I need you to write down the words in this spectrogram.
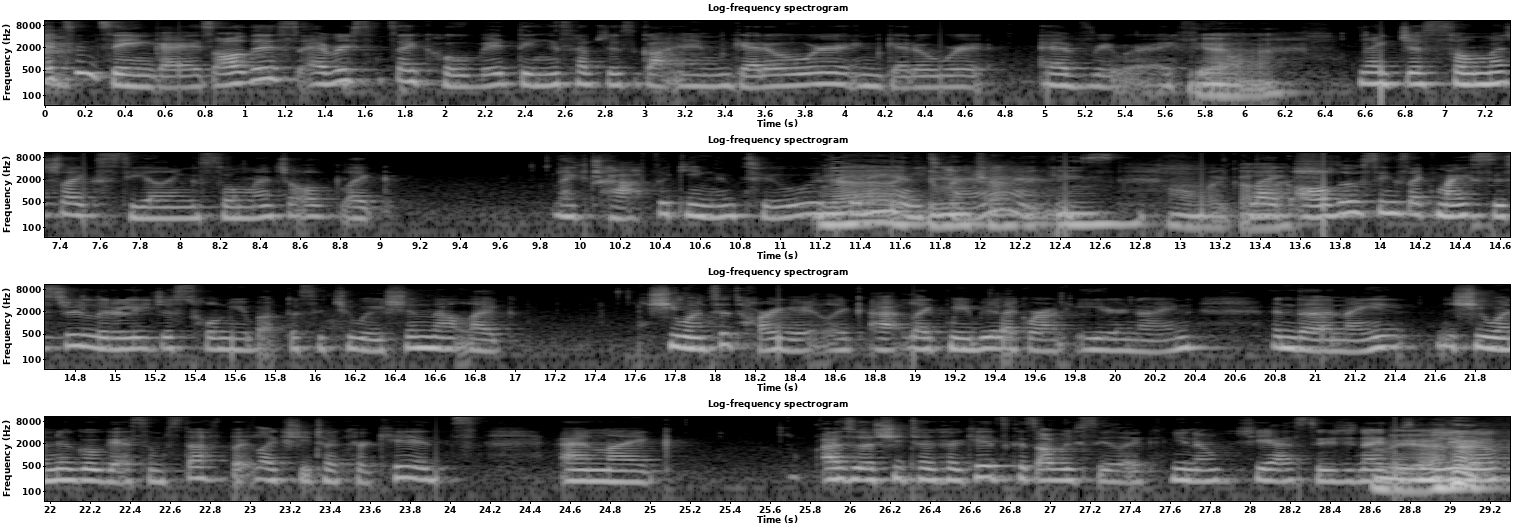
It's insane, guys. All this ever since like COVID, things have just gotten ghettoer and ghettoer everywhere. I feel. Yeah. like just so much like stealing so much all like like trafficking too it's yeah, getting intense human trafficking. Oh my gosh. like all those things like my sister literally just told me about the situation that like she went to target like at like maybe like around eight or nine in the night she went to go get some stuff but like she took her kids and like as as she took her kids because obviously like you know she has to she's not just gonna leave them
